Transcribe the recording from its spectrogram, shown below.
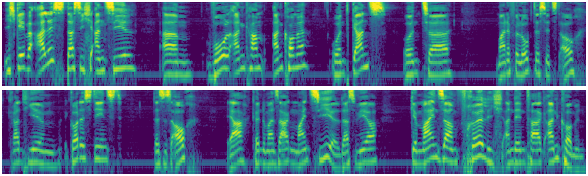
ich gebe alles, dass ich an Ziel ähm, wohl ankam, ankomme und ganz. Und äh, meine Verlobte sitzt auch gerade hier im Gottesdienst. Das ist auch, ja, könnte man sagen, mein Ziel, dass wir gemeinsam fröhlich an den Tag ankommen.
